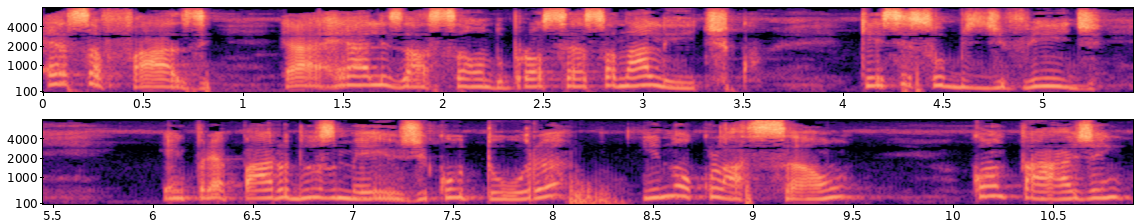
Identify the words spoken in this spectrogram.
Essa fase é a realização do processo analítico, que se subdivide em preparo dos meios de cultura, inoculação, contagem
